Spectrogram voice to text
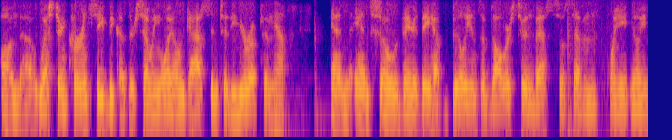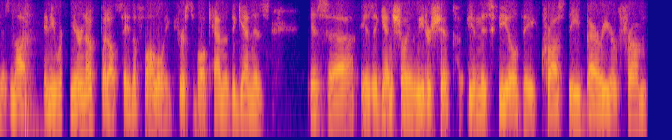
on uh, Western currency because they're selling oil and gas into the Europe and yeah. and and so they they have billions of dollars to invest. So 7.8 million is not anywhere near enough. But I'll say the following: First of all, Canada again is is uh, is again showing leadership in this field. They crossed the barrier from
